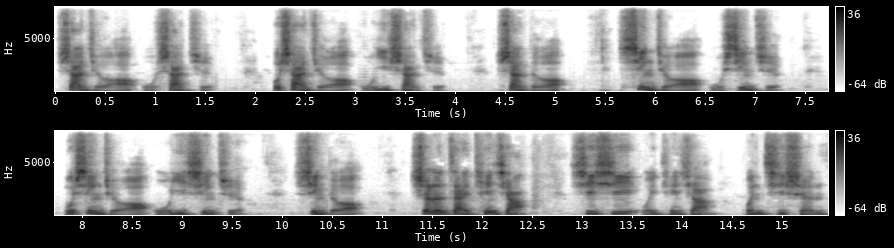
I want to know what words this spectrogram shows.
善者无善之，不善者无亦善之。善德，信者无信之，不信者无亦信之。信德，圣人在天下，熙熙为天下。闻其神，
